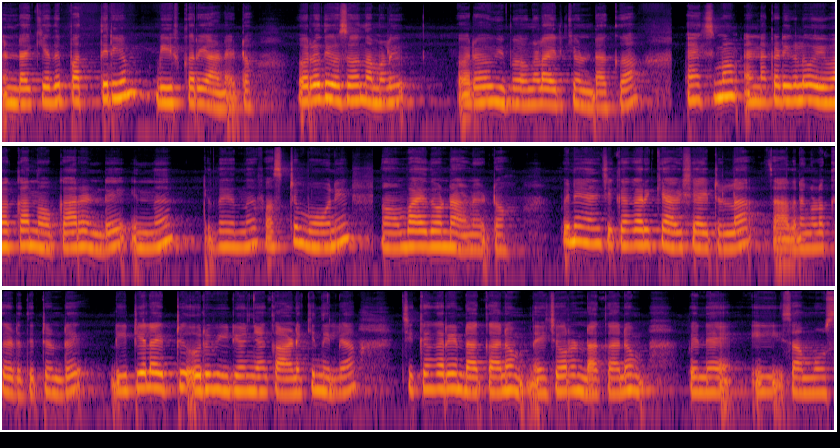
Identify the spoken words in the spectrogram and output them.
ഉണ്ടാക്കിയത് പത്തിരിയും ബീഫ് കറിയാണ് കേട്ടോ. ഓരോ ദിവസവും നമ്മൾ ഓരോ വിഭവങ്ങളായിരിക്കും ഉണ്ടാക്കുക. മാക്സിമം എണ്ണക്കടികൾ ഒഴിവാക്കാൻ നോക്കാറുണ്ട്. ഇന്ന് ഇത് ഇന്ന് ഫസ്റ്റ് മോന് നോമ്പായതുകൊണ്ടാണ് കേട്ടോ. പിന്നെ ഞാൻ ചിക്കൻ കറിക്ക് ആവശ്യമായിട്ടുള്ള സാധനങ്ങളൊക്കെ എടുത്തിട്ടുണ്ട്. ഡീറ്റെയിൽ ആയിട്ട് ഒരു വീഡിയോ ഞാൻ കാണിക്കുന്നില്ല. ചിക്കൻ കറി ഉണ്ടാക്കാനും നെയ്ച്ചോറ് ഉണ്ടാക്കാനും പിന്നെ ഈ സമൂസ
